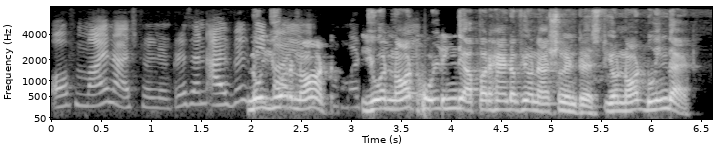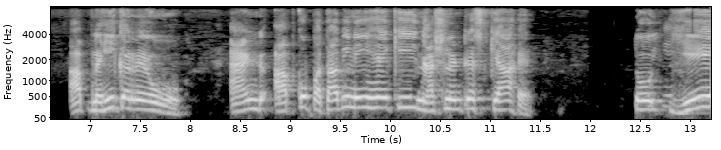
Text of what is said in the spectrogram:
of my national interest, and I will No, be you are biased not. towards You are not US. holding the upper hand of your national interest. You're not doing that. आप नहीं कर रहे हो वो एंड आपको पता भी नहीं है कि नेशनल इंटरेस्ट क्या है। तो ये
